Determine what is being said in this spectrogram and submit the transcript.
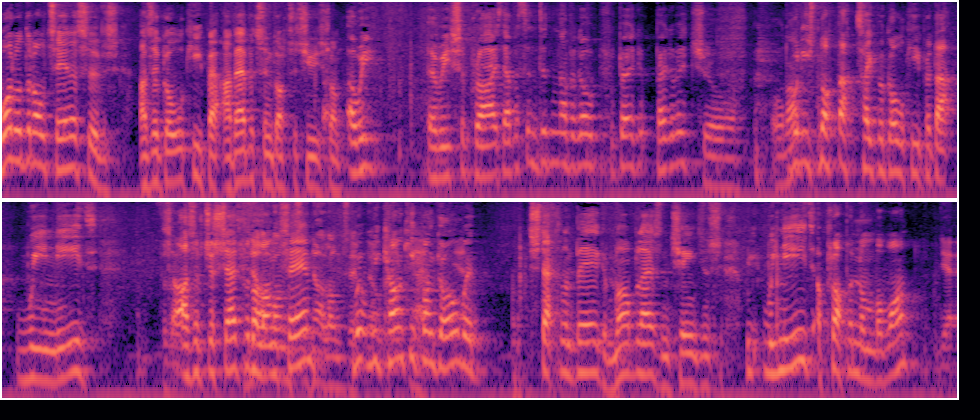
what other alternatives as a goalkeeper have Everton got to choose uh, from? Are we are we surprised Everton didn't have a go for Beg- Begovic or or not? But he's not that type of goalkeeper that we need, as I've just said, for the not long, long- term. not long term, we, no, we can't keep can't, on going yeah. with Stekelenburg and Robles and changing. We, we need a proper number one. Yeah.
